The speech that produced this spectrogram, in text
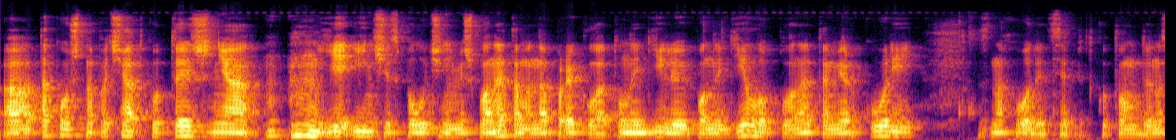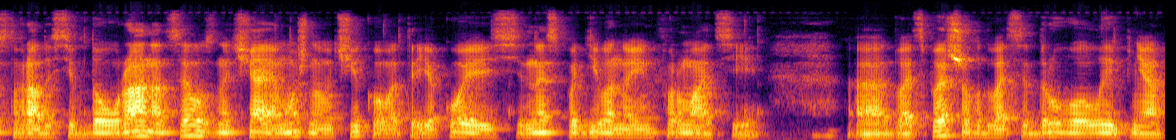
Також на початку тижня є інші сполучення між планетами. Наприклад, у неділю і понеділок планета Меркурій знаходиться під кутом 90 градусів до Урана. Це означає, можна очікувати якоїсь несподіваної інформації е, 21-22 липня,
